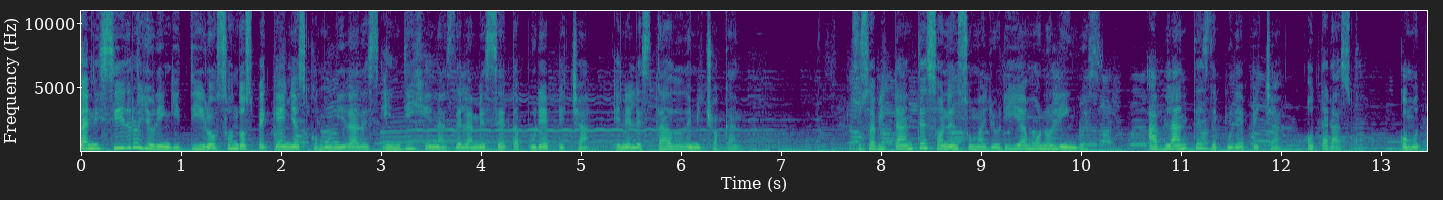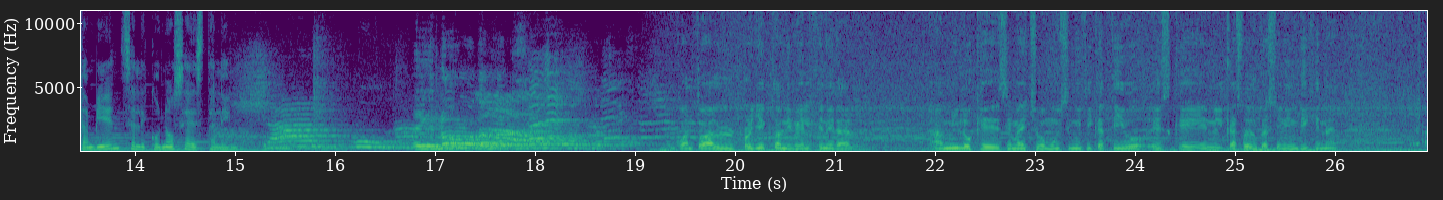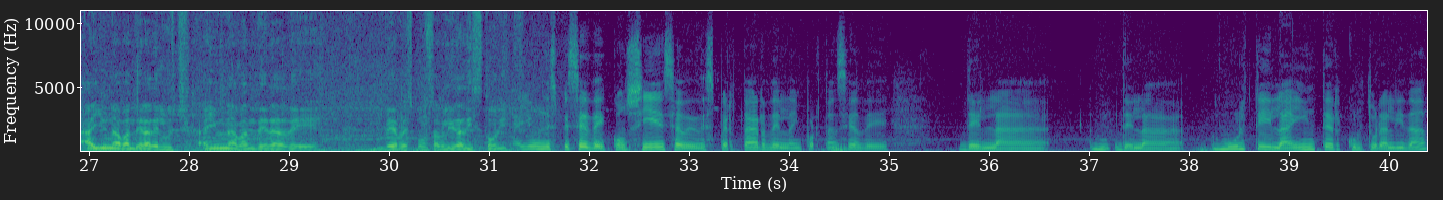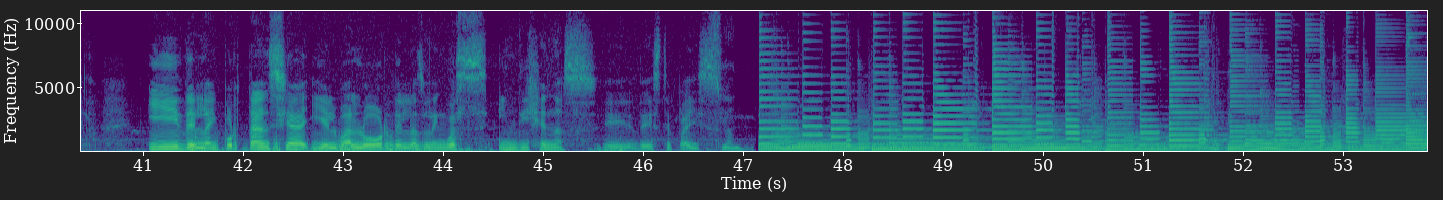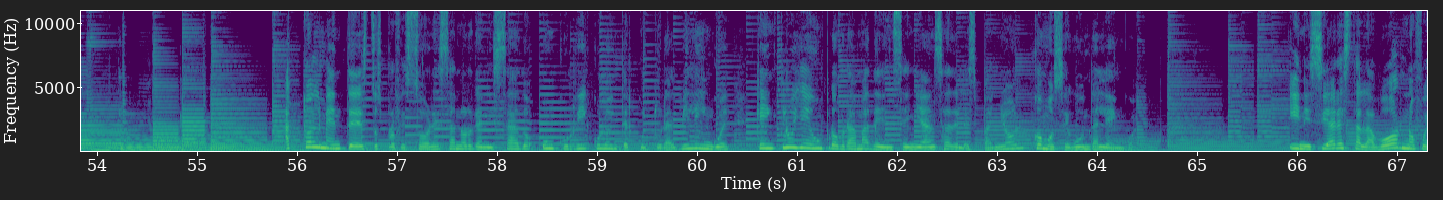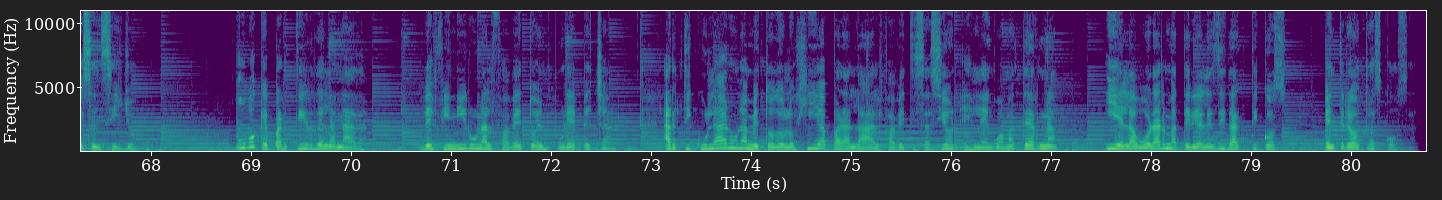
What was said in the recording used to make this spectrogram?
San Isidro y Oringuitiro son dos pequeñas comunidades indígenas de la meseta purépecha en el estado de Michoacán. Sus habitantes son en su mayoría monolingües, hablantes de purépecha o tarasco, como también se le conoce a esta lengua. En cuanto al proyecto a nivel general, a mí lo que se me ha hecho muy significativo es que en el caso de educación indígena hay una bandera de lucha, hay una bandera de, de responsabilidad histórica. Hay una especie de conciencia, de despertar de la importancia de, de, la, de la multi, la interculturalidad y de la importancia y el valor de las lenguas indígenas eh, de este país. Actualmente estos profesores han organizado un currículo intercultural bilingüe que incluye un programa de enseñanza del español como segunda lengua. Iniciar esta labor no fue sencillo. Hubo que partir de la nada, definir un alfabeto en purépecha, articular una metodología para la alfabetización en lengua materna y elaborar materiales didácticos, entre otras cosas.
